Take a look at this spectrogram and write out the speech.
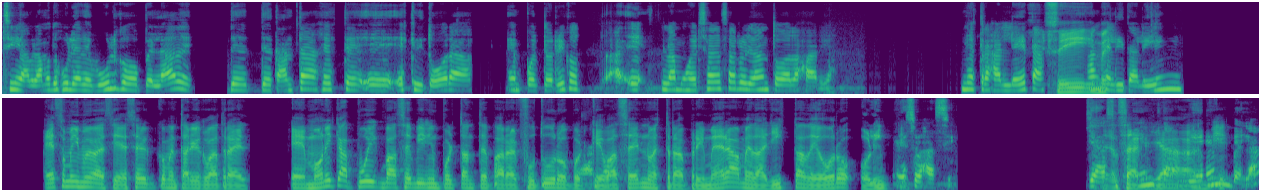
Si hablamos de Julia de Burgos, ¿verdad? De, de, de tantas este, eh, escritoras en Puerto Rico, eh, la mujer se ha desarrollado en todas las áreas. Nuestras atletas, sí, Angelita Lin. Eso mismo iba a decir, ese es el comentario que va a traer. Eh, Mónica Puig va a ser bien importante para el futuro porque va a ser nuestra primera medallista de oro olímpico. Eso es así. Jasmine también, ¿verdad?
